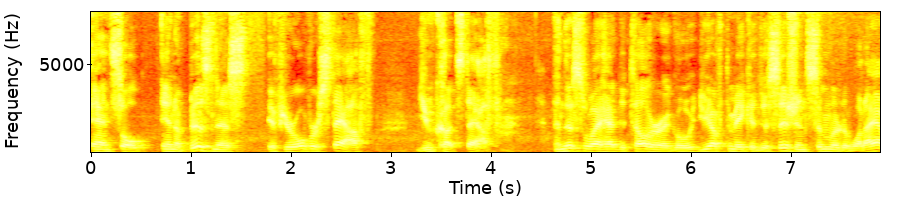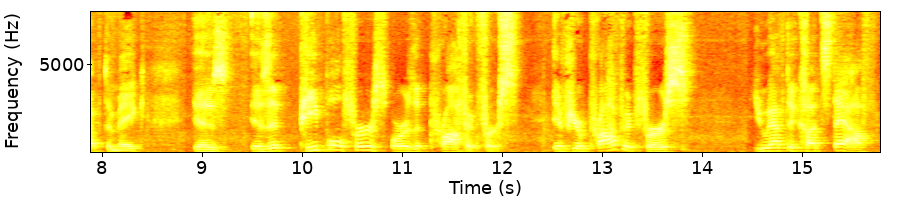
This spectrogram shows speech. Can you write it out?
and so in a business, if you're overstaffed, you cut staff." And this is what I had to tell her. I go, you have to make a decision similar to what I have to make. Is is it people first or is it profit first? If you're profit first, you have to cut staff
